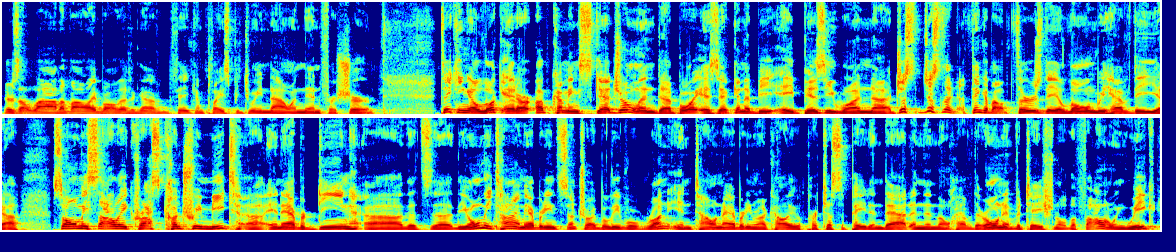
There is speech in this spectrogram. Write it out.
there's a lot of volleyball that is going to taken place between now and then for sure. Taking a look at our upcoming schedule, and uh, boy, is it going to be a busy one. Uh, just just think about Thursday alone. We have the uh, Salmi Sali Cross Country Meet uh, in Aberdeen. Uh, that's uh, the only time Aberdeen Central, I believe, will run in town. Aberdeen Roncalli will participate in that, and then they'll have their own invitational the following week.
